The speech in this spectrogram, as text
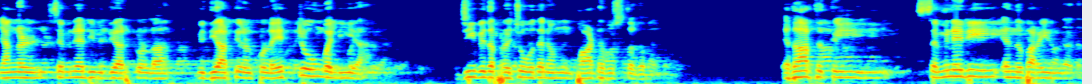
ഞങ്ങൾ സെമിനറി വിദ്യാർത്ഥികളുള്ള വിദ്യാർത്ഥികൾക്കുള്ള ഏറ്റവും വലിയ ജീവിത പ്രചോദനം പാഠപുസ്തകമെന്ന് യഥാർത്ഥത്തിൽ സെമിനറി എന്ന് പറയുന്നത്.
